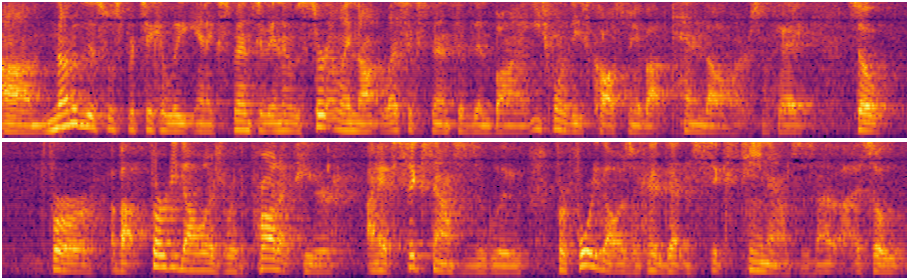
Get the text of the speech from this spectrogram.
Um, none of this was particularly inexpensive, and it was certainly not less expensive than buying. Each one of these cost me about $10, okay? So for about $30 worth of product here, I have six ounces of glue. For $40, I could have gotten 16 ounces. So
